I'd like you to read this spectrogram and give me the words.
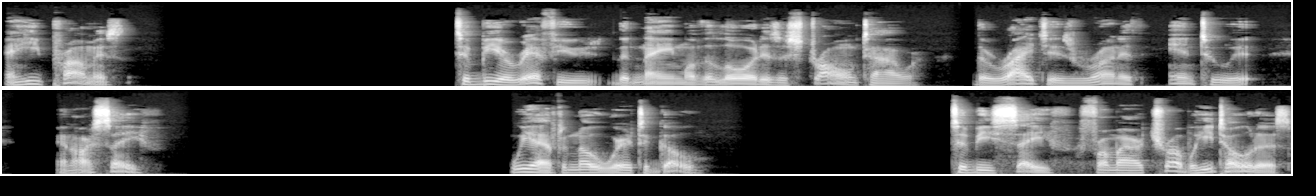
And he promised to be a refuge. The name of the Lord is a strong tower. The righteous runneth into it and are safe. We have to know where to go to be safe from our trouble. He told us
